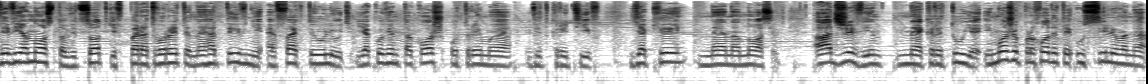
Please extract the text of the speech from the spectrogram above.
90% перетворити негативні ефекти у лють, яку він також отримує від критів, які не наносить. Адже він не критує і може проходити усилювання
